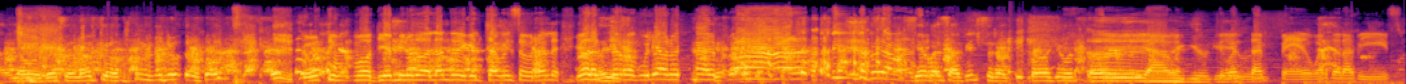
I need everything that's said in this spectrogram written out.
Hablamos de eso en los últimos dos minutos, weón. Los últimos 10 minutos hablando de que el chavo insaurrable. Y ahora el Oye. perro culiado no. ¡Ah! ¡Fin del programa! Cierra esa pilsen al todo que por favor. Ay, ya, me weón. equivoqué, Igual está en pedo, guarda la pizza.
